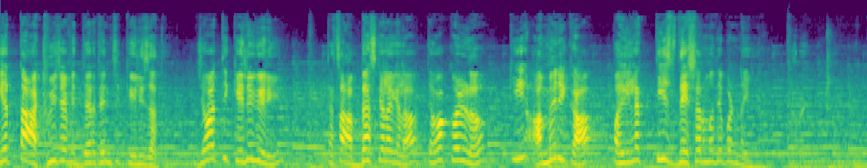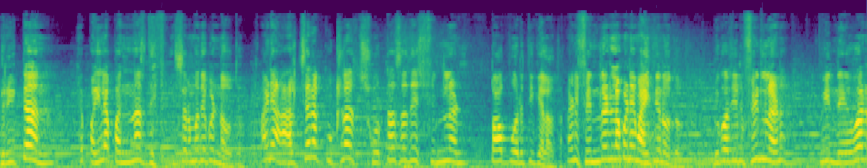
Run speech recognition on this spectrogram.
इयत्ता आठवीच्या विद्यार्थ्यांची केली जाते. जेव्हा ती केली गेली त्याचा अभ्यास केला गेला तेव्हा कळलं की अमेरिका पहिल्या तीस देशांमध्ये पण नाही आहे ब्रिटन हे पहिल्या पन्नास देशांमध्ये पण नव्हतं. आणि अचानक कुठला छोटासा देश फिनलंड टॉप वरती होता. आणि फिनलंडला पण हे माहिती नव्हतं. Because in Finland we never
